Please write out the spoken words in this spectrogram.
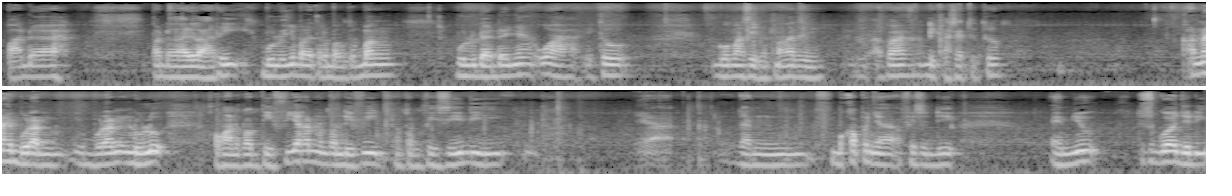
pada pada lari-lari bulunya pada terbang-terbang bulu dadanya wah itu gue masih inget banget sih apa di kaset itu. Karena hiburan hiburan dulu kalau nonton TV ya kan nonton TV nonton VCD ya dan buka punya VCD MU terus gue jadi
